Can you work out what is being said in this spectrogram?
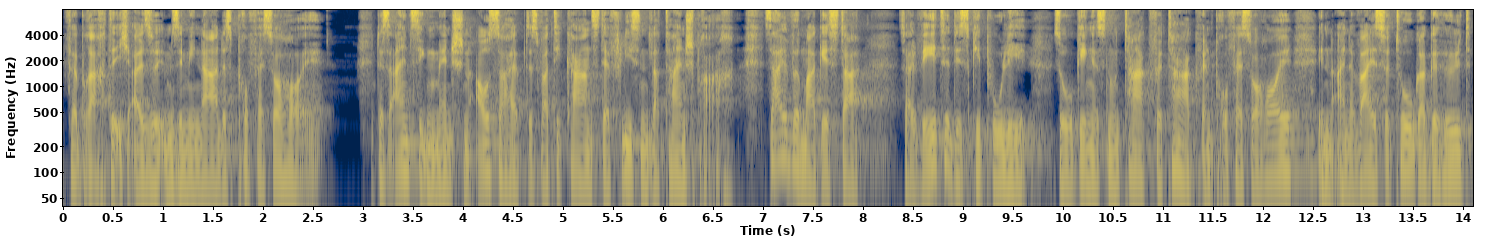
verbrachte ich also im Seminar des Professor Hoy des einzigen Menschen außerhalb des Vatikans, der fließend Latein sprach. Salve Magister, salvete discipuli, so ging es nun Tag für Tag, wenn Professor Hoy, in eine weiße Toga gehüllt,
